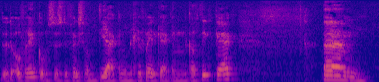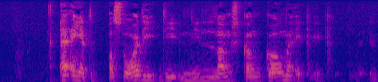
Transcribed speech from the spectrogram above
de, de overeenkomst tussen de functie van de diaken in de Gereformeerde en de katholieke kerk. Ehm, en, en je hebt de pastoor die, die, die langs kan komen. Ik, ik, in,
